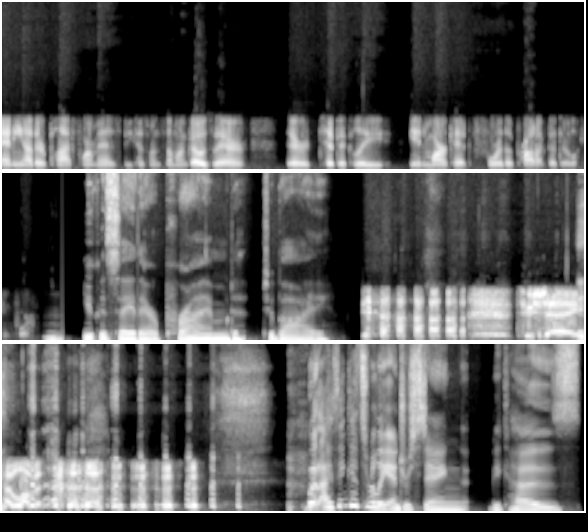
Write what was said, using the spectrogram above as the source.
any other platform is because when someone goes there, they're typically in market for the product that they're looking for. Mm. You could say they're primed to buy. Touche. I love it. but I think it's really interesting because,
